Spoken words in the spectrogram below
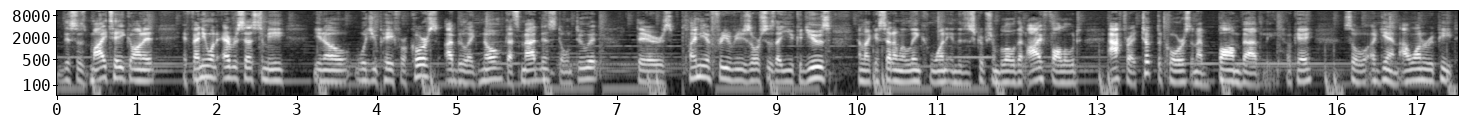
this is my take on it. If anyone ever says to me you know would you pay for a course? I'd be like no that's madness. Don't do it There's plenty of free resources that you could use. And like I said, I'm to link one in the description below that I followed after I took the course and I bombed badly. Okay. So again, I want to repeat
